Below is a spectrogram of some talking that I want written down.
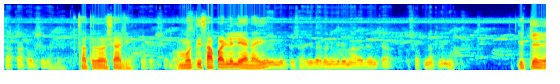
सात आठ वर्ष झाली आता. सातच वर्ष आली. सात मूर्ती सापडलेली आहे नाही ही? मूर्ती साई गगनगिरी महाराजांच्या स्वप्नातली मूर्ती. इथले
